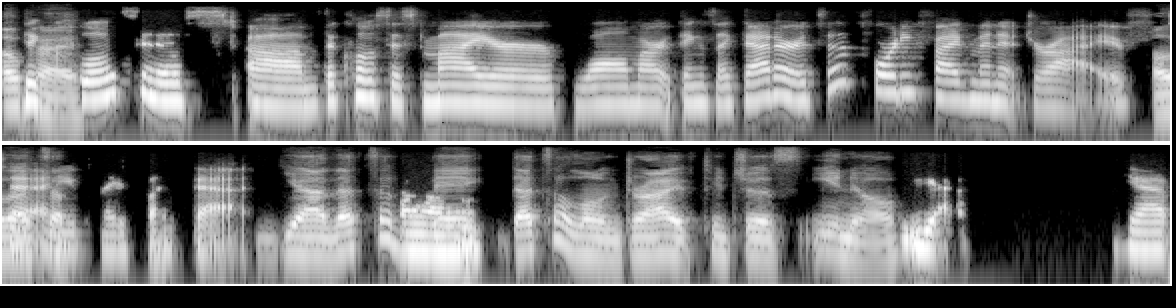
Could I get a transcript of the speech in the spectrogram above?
Okay. The closest, um, the closest Meijer, Walmart, things like that, are it's a 45 minute drive oh, to any a, place like that. Yeah, that's a um, big, that's a long drive to just, you know. Yeah. Yeah.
